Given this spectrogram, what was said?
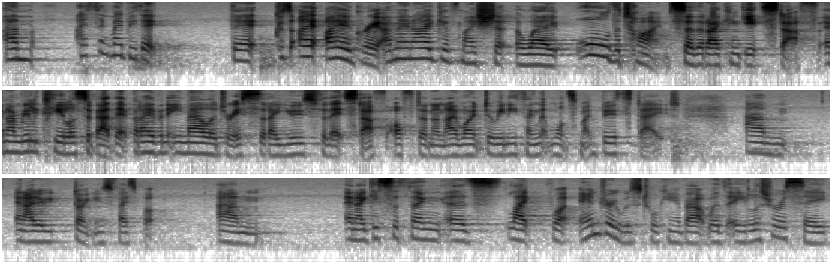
Um, I think maybe that, that because I, I agree. I mean, I give my shit away all the time so that I can get stuff, and I'm really careless about that, but I have an email address that I use for that stuff often, and I won't do anything that wants my birth date. Um, and I don't use Facebook. Um, and I guess the thing is, like what Andrew was talking about with e-literacy,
